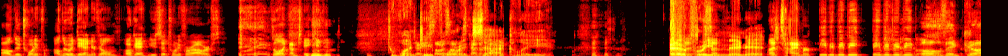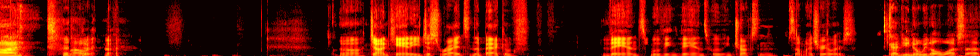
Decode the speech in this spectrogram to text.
I'll do 24. I'll do a day on your film. Okay, you said twenty four hours. so like I'm taking it. Twenty So it four sounds kinda exactly. Every just a- minute. a timer. Beep beep beep beep beep beep beep beep. Oh, thank God. No. Uh, John Candy just rides in the back of vans, moving vans, moving trucks, and semi trailers. God, you know we'd all watch that.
